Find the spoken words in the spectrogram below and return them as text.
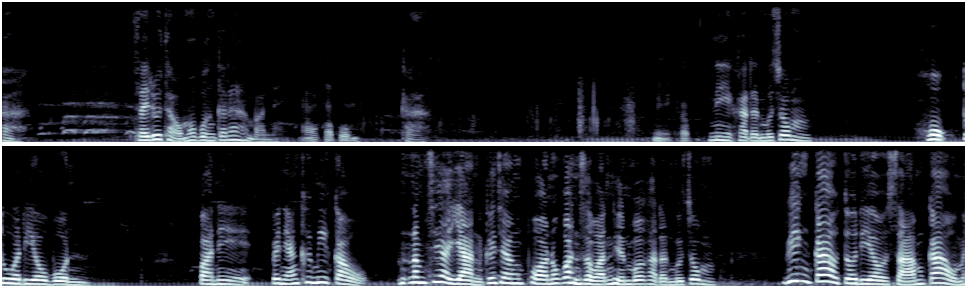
ค่ะ ใส่ดูเถามาเบิงก็ได้บานนี้เอาครับผม ค่ะ นี่ครับนี่ค่ะท่านผู้ชมหกตัวเดียวบนป่านี่เป็นหยังคือมีเก่าน้ำเชี่ยยันคือจังพอนกวันสวรรค์เห็นบ่ค่ะท่านผู้ชม วิ่งเก้าตัวเดียวสามเก้าไหม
